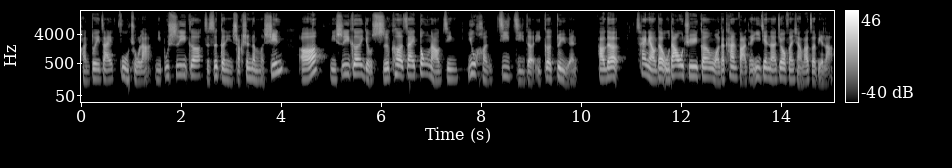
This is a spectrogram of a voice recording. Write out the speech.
团队在付出啦，你不是一个只是跟 instruction 的 machine，而你是一个有时刻在动脑筋又很积极的一个队员。好的，菜鸟的五大误区跟我的看法跟意见呢，就分享到这边啦。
